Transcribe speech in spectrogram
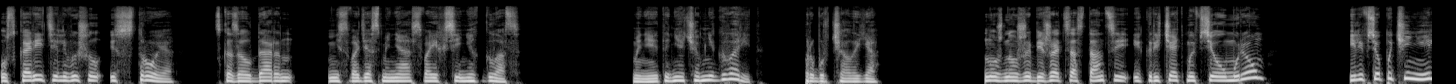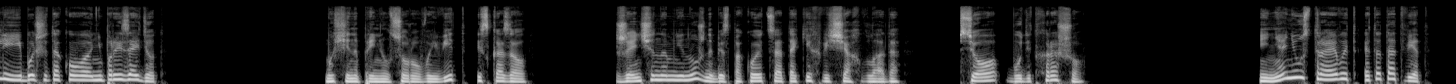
«Ускоритель вышел из строя», — сказал Даррен, не сводя с меня своих синих глаз. «Мне это ни о чем не говорит», — пробурчала я. «Нужно уже бежать со станции и кричать «мы все умрем», или все починили, и больше такого не произойдет?» Мужчина принял суровый вид и сказал, «Женщинам не нужно беспокоиться о таких вещах, Влада. Все будет хорошо». Меня не устраивает этот ответ.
